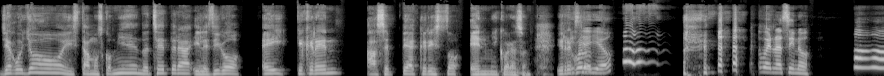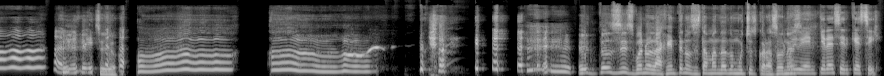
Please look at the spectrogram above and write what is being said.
llego yo y estamos comiendo, etcétera, y les digo, hey, ¿qué creen? Acepté a Cristo en mi corazón. Y recuerdo. ¿Hice yo? bueno, así no. Ah. Sí, yo, "Ah, ah". Entonces, bueno, la gente nos está mandando muchos Muy corazones bien, quiere decir que sí.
